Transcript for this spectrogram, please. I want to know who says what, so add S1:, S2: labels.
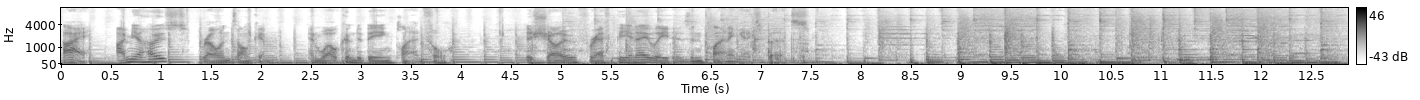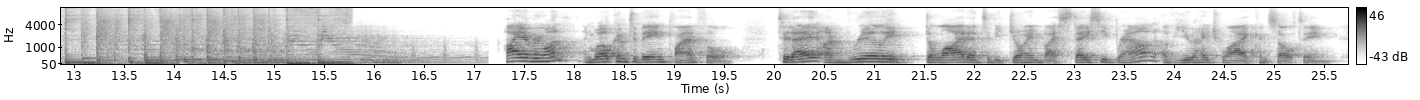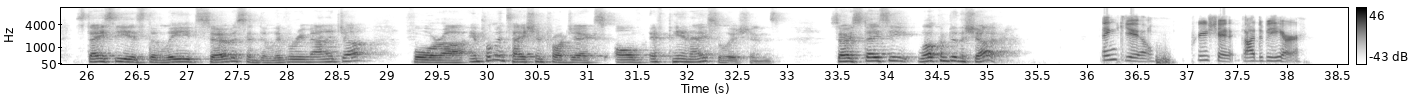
S1: Hi, I'm your host, Rowan Tonkin, and welcome to Being Planful, the show for FP&A leaders and planning experts. Hi, everyone, and welcome to Being Planful. Today, I'm really delighted to be joined by Stacey Brown of UHY Consulting. Stacey is the lead service and delivery manager for uh, implementation projects of FP&A solutions. So, Stacey, welcome to the show.
S2: Thank you. Appreciate it. Glad to be here.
